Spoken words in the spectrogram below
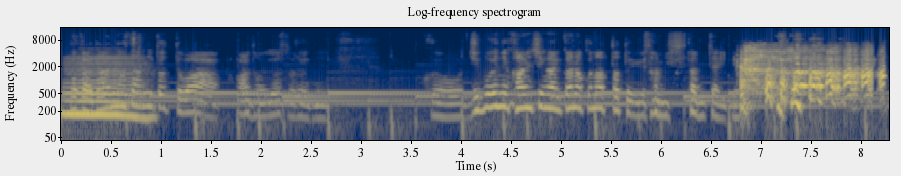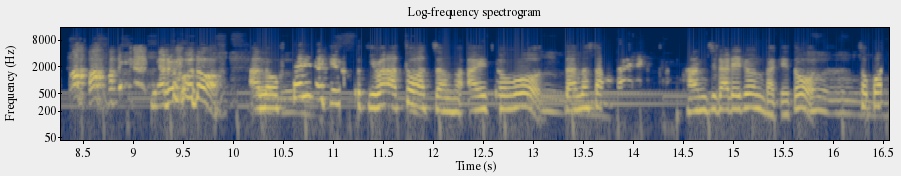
だから旦那さんにとっては、あの要するにこう自分に関心がいかなくなったという寂しさみたいで。なるほど。あの、二、人だけの時は、とわちゃんの愛情を旦那さんもダイレクトに感じられるんだけど、そこに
